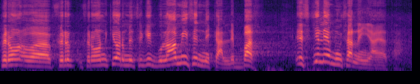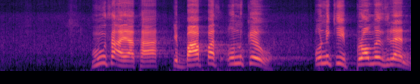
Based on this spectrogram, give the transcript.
फिर, फिरौन की और मिस्र की गुलामी से निकाल ले, बस, इसके लिए मूसा नहीं आया था। मूसा आया था कि वापस उनको, उनकी प्रोमिस लैंड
